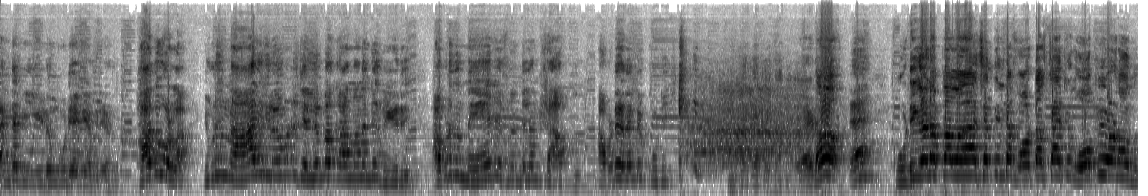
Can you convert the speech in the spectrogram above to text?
തന്റെ വീടും കൂടിയൊക്കെ എവിടെയാണ്? അത് കൊള്ളാം. ഇവിടെ നാല് കിലോമീറ്റർ ചെല്ലുമ്പോ കാണാൻ എന്റെ വീട്. അവിടുന്ന് നേരെ ഫ്രണ്ടിലും ഷാപ്പ് അവിടെയാണ് എന്റെ കുടി. എടോ ഏ? കുടികടപ്പവകാശത്തിന്റെ ഫോട്ടോ ഫോട്ടോസ്റ്റാറ്റ് കോപ്പി വേണോന്ന്.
